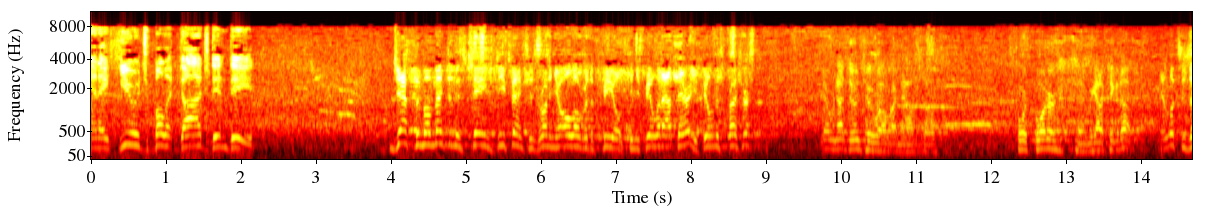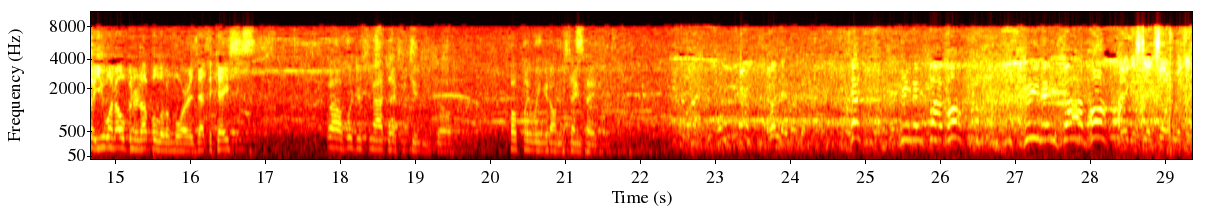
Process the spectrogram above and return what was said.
and a huge bullet dodged indeed. Jeff, the momentum has changed. Defense is running you all over the field. Can you feel it out there? Are you feeling this pressure? Yeah, we're not doing too well right now, so fourth quarter, and we got to pick it up. It looks as though you want to open it up a little more. Is that the case? Well, we're just not executing, so hopefully we can get on the same page. Green 85 hawk. Green 85 hawk. Vegas takes over at the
